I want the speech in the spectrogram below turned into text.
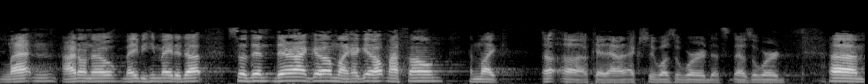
Latin, I don't know. Maybe he made it up. So then there I go. I'm like, I get out my phone. I'm like, uh, uh okay, that actually was a word. That's, that was a word. Um,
